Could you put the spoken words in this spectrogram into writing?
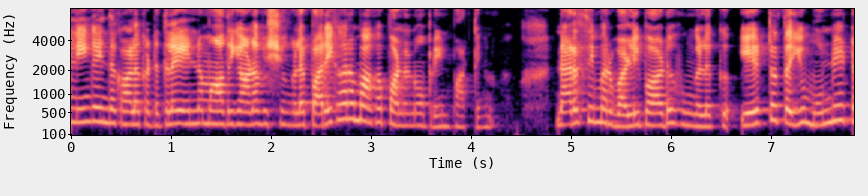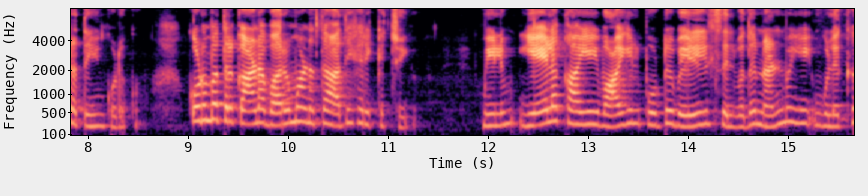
நீங்கள் இந்த காலகட்டத்தில் என்ன மாதிரியான விஷயங்களை பரிகாரமாக பண்ணணும் அப்படின்னு பார்த்தீங்கன்னா நரசிம்மர் வழிபாடு உங்களுக்கு ஏற்றத்தையும் முன்னேற்றத்தையும் கொடுக்கும். குடும்பத்திற்கான வருமானத்தை அதிகரிக்க செய்யும். மேலும் ஏலக்காயை வாயில் போட்டு வெளியில் செல்வது நன்மையை உங்களுக்கு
